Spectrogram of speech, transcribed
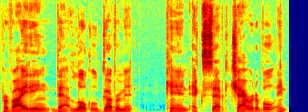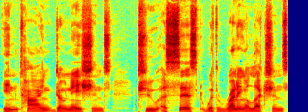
providing that local government can accept charitable and in kind donations to assist with running elections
